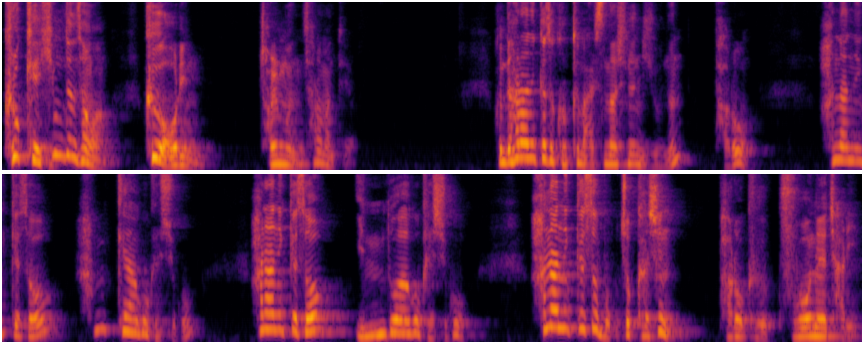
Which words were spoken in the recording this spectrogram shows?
그렇게 힘든 상황, 그 어린 젊은 사람한테요. 근데 하나님께서 그렇게 말씀하시는 이유는 바로 하나님께서 함께하고 계시고 하나님께서 인도하고 계시고 하나님께서 목적하신 바로 그 구원의 자리,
